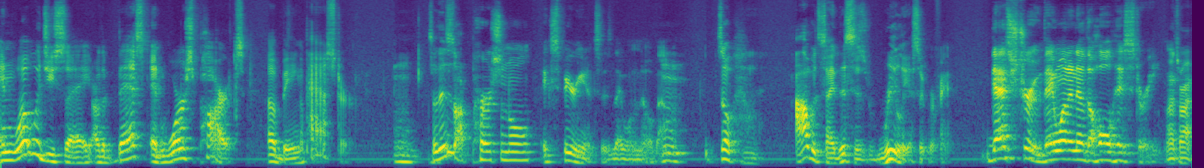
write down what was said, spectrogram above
And what would you say are the best and worst parts of being a pastor? Mm. So this is our personal experiences they want to know about. Mm. So I would say this is really a super fan. That's true. They want to know the whole history. That's right.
